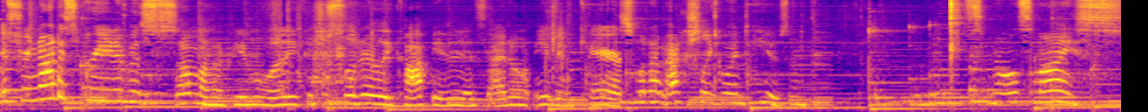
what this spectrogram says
If you're not as creative as some other people, well, you could just literally copy this. I don't even care. That's what I'm actually going to use. It smells nice.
